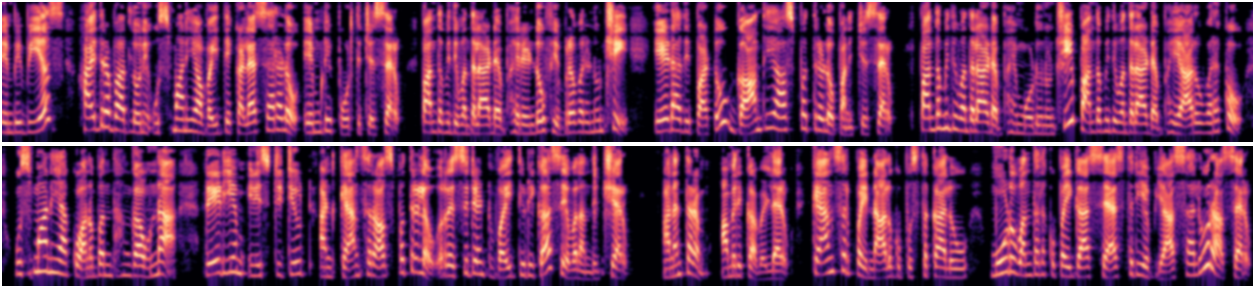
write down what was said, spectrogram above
ఎంబీబీఎస్ హైదరాబాద్లోని ఉస్మానియా వైద్య కళాశాలలో ఎండీ పూర్తి చేశారు. పంతొమ్మిది వందల డెబ్బై రెండు ఫిబ్రవరి నుంచి ఏడాది పాటు గాంధీ ఆసుపత్రిలో పనిచేశారు. పంతొమ్మిది వందల డెబ్బై మూడు నుంచి పంతొమ్మిది వందల డెబ్బై ఆరు వరకు ఉస్మానియాకు అనుబంధంగా ఉన్న రేడియం ఇన్స్టిట్యూట్ అండ్ క్యాన్సర్ ఆసుపత్రిలో రెసిడెంట్ వైద్యుడిగా సేవలందించారు. అనంతరం అమెరికా వెళ్ళారు. క్యాన్సర్ పై నాలుగు పుస్తకాలు మూడు వందలకు పైగా శాస్త్రీయ వ్యాసాలు రాశారు.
